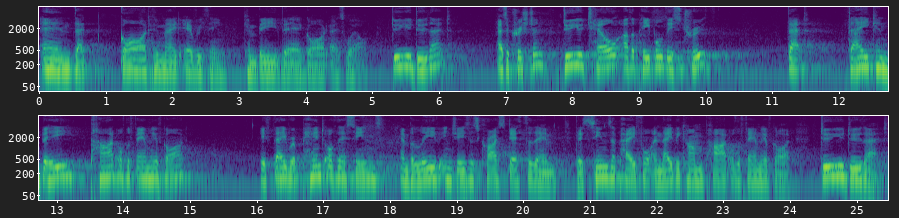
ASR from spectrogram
And that God who made everything can be their God as well. Do you do that as a Christian? Do you tell other people this truth? That they can be part of the family of God if they repent of their sins and believe in Jesus Christ's death for them, their sins are paid for and they become part of the family of God. Do you do that?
